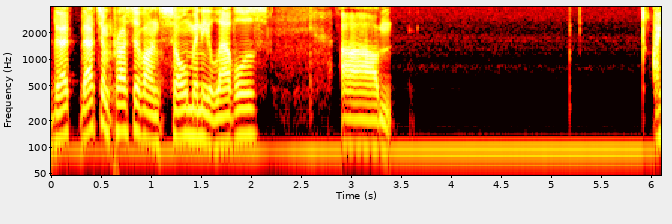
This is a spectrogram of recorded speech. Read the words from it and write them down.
that that's impressive on so many levels. Um, I,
